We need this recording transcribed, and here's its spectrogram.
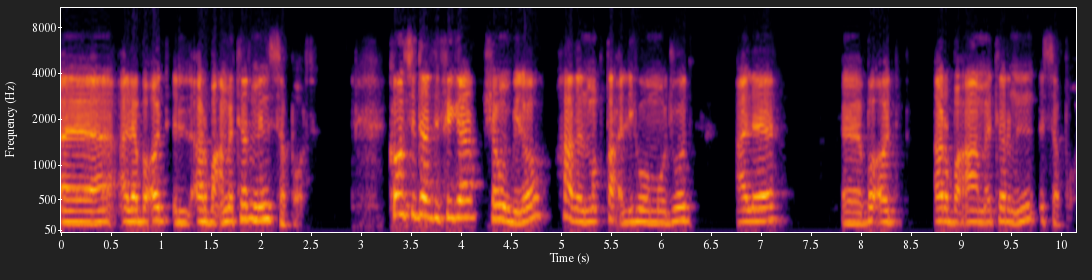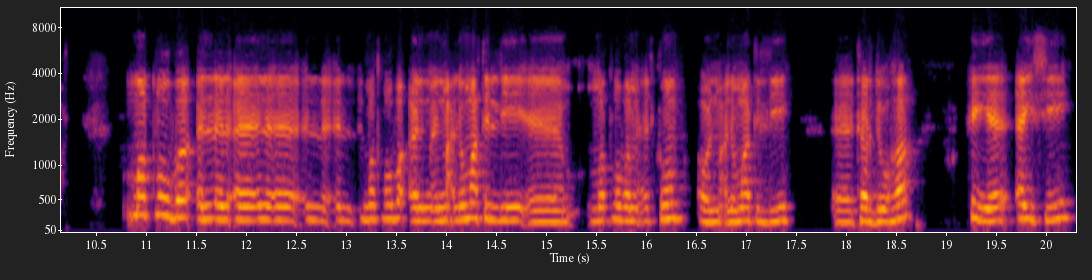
على بعد ال 4 متر من ال support. Consider the figure shown below هذا المقطع اللي هو موجود على آه بعد 4 متر من السبورت. مطلوبة المطلوبة المعلومات اللي آه مطلوبة من عندكم أو المعلومات اللي آه تردوها هي سي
